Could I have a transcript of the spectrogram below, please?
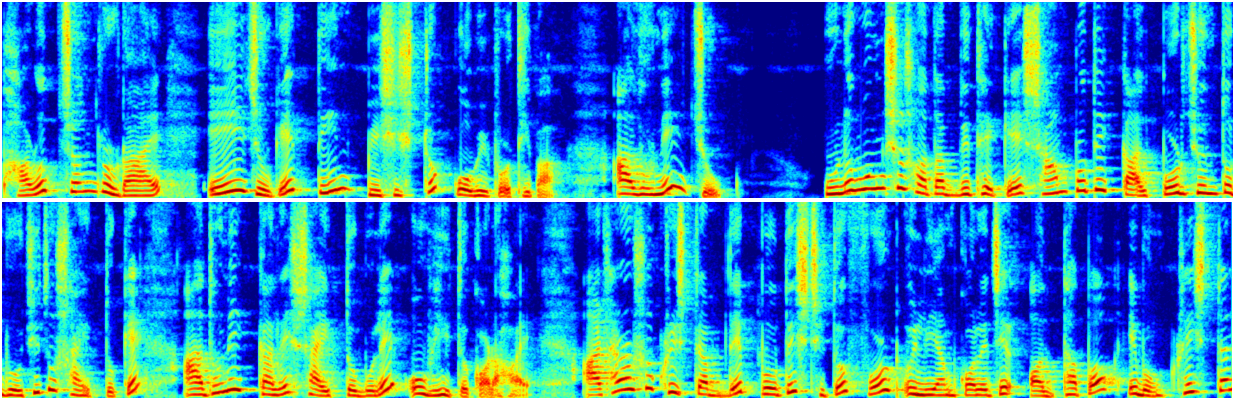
ভারতচন্দ্র রায় এই যুগে তিন বিশিষ্ট কবি প্রতিভা। আধুনিক যুগ। ঊনবিংশ শতাব্দী থেকে সাম্প্রতিক কাল পর্যন্ত রচিত সাহিত্যকে আধুনিক কালের সাহিত্য বলে অভিহিত করা হয়। আঠারোশো খ্রিস্টাব্দে প্রতিষ্ঠিত ফোর্ট উইলিয়াম কলেজের অধ্যাপক এবং খ্রিস্টান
